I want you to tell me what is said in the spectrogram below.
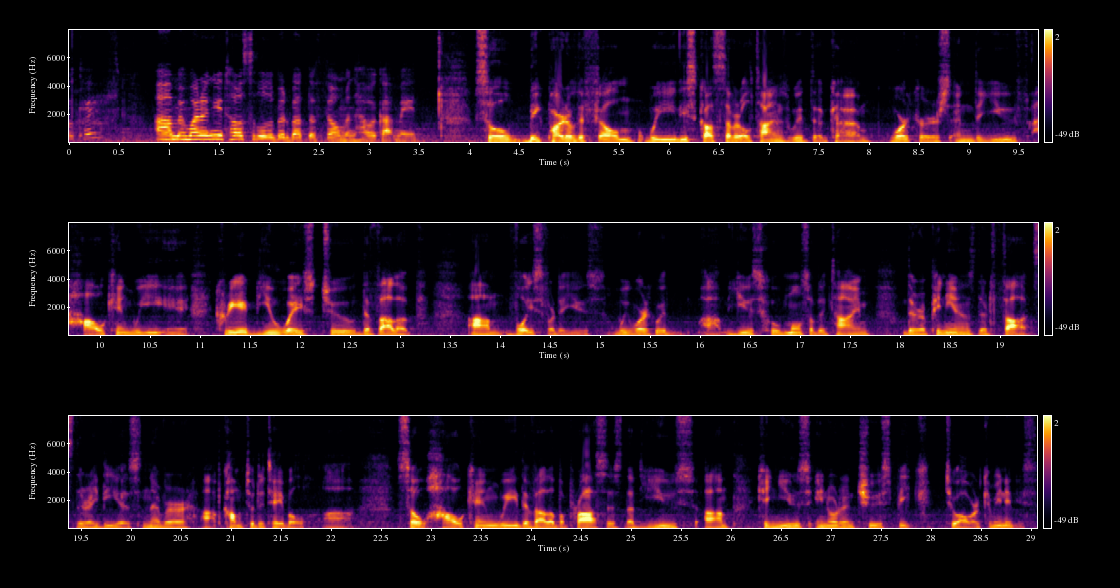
Okay. Um, and why don't you tell us a little bit about the film and how it got made? So, big part of the film, we discussed several times with the um, workers and the youth, how can we uh, create new ways to develop um, voice for the youth. We work with uh, youth who most of the time, their opinions, their thoughts, their ideas never uh, come to the table. So how can we develop a process that youth um, can use in order to speak to our communities?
